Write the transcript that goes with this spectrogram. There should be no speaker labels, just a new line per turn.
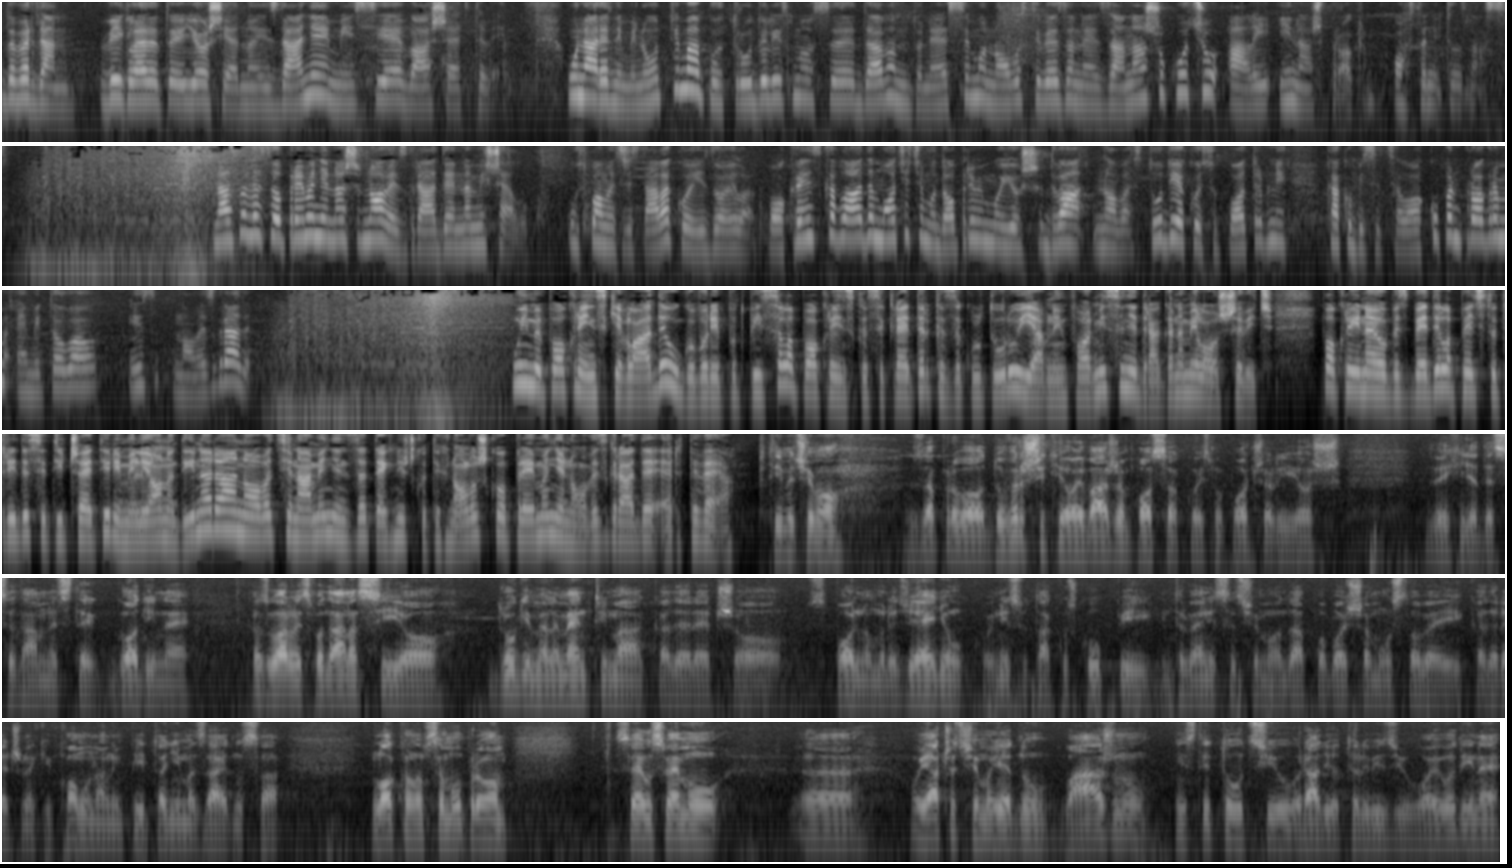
Dobar dan. Vi gledate još jedno izdanje emisije Vaš RTV. U narednim minutima potrudili smo se da vam donesemo novosti vezane za našu kuću, ali i naš program. Ostanite uz nas. Nastavlja se opremanje naše nove zgrade na Mišeluku. Uz pomoć sredstava koje je izdvojila pokrajinska vlada moći ćemo da opremimo još dva nova studija koji su potrebni kako bi se celokupan program emitovao iz nove zgrade.
U ime pokrajinske vlade ugovor je potpisala pokrajinska sekretarka za kulturu i javno informisanje Dragana Milošević. Pokrajina je obezbedila 534 miliona dinara, a novac je namenjen za tehničko-tehnološko opremanje nove zgrade RTV-a.
Time ćemo zapravo dovršiti ovaj važan posao koji smo počeli još 2017. godine. Razgovarali smo danas i o drugim elementima kada je reč o spoljnom uređenju koji nisu tako skupi, intervenisat ćemo da poboljšamo uslove i kada je reč o nekim komunalnim pitanjima zajedno sa lokalnom samoupravom. Sve u svemu e, ojačat ćemo jednu važnu instituciju, radio televiziju Vojvodine.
